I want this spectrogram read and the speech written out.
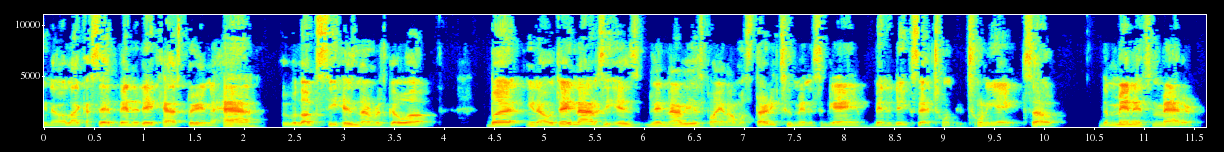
You know, like I said, Benedict has three and a half. We would love to see his numbers go up. But you know, Jaden Ivey is Jaden Ivey is playing almost 32 minutes a game. Benedict's at 20, 28. So the minutes matter.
